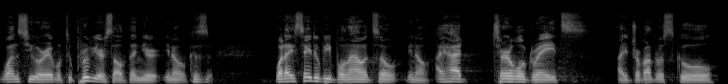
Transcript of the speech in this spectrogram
once you are able to prove yourself, then you're, you know, because what I say to people now, so, you know, I had terrible grades. I dropped out of school.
